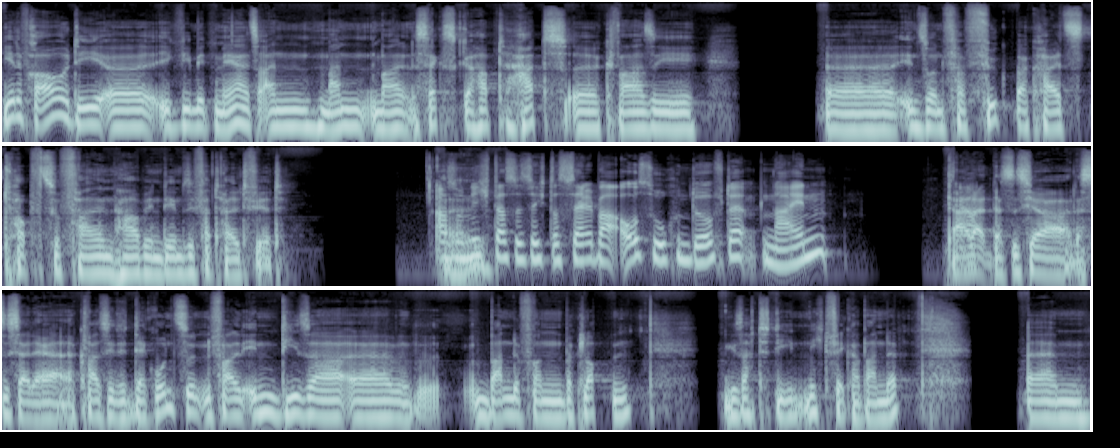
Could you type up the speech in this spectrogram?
jede Frau, die äh, irgendwie mit mehr als einem Mann mal Sex gehabt hat, äh, quasi äh, in so einen Verfügbarkeitstopf zu fallen habe, in dem sie verteilt wird. Also Ähm. nicht, dass sie sich das selber aussuchen dürfte. Nein. Ja, Ja. das ist ja, das ist ja der quasi der Grundsündenfall in dieser äh, Bande von Bekloppten. Wie gesagt, die Nicht-Ficker-Bande. Ähm,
